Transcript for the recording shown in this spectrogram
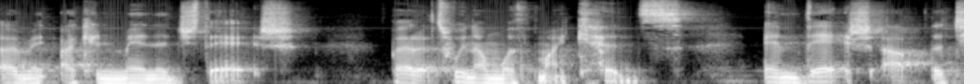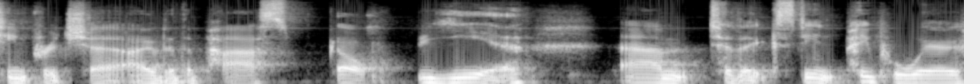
I mean, I can manage that. But it's when I'm with my kids. And that up the temperature over the past oh, year um, to the extent people were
